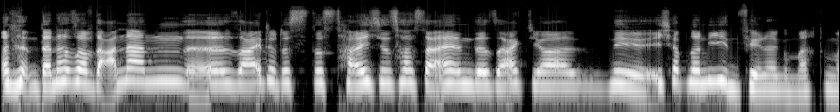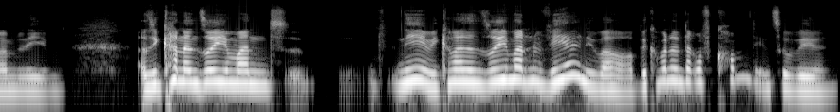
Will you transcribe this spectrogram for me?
Und dann hast du auf der anderen äh, Seite des, des Teiches hast du einen, der sagt, ja, nee, ich habe noch nie einen Fehler gemacht in meinem Leben. Also wie kann denn so jemand, nee, wie kann man denn so jemanden wählen überhaupt? Wie kann man denn darauf kommen, den zu wählen?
